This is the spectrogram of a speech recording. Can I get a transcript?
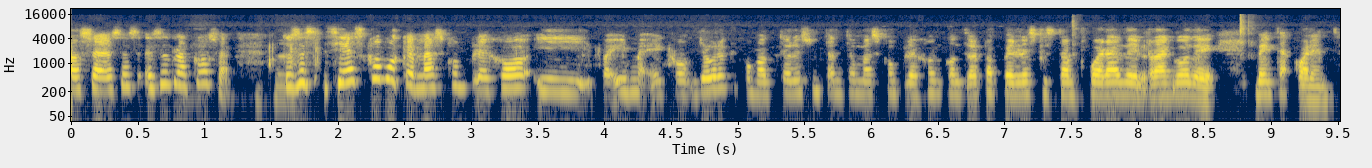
o sea, esa es, esa es la cosa. Entonces, sí es como que más complejo y, yo creo que como actor es un tanto más complejo encontrar papeles que están fuera del rango de 20 a 40.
